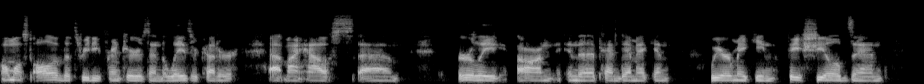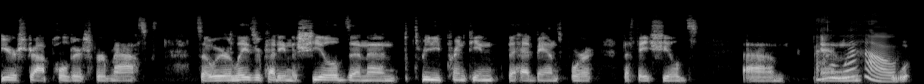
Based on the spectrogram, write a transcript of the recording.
almost all of the 3D printers and the laser cutter at my house um, early on in the pandemic, and we were making face shields and ear strap holders for masks. So we were laser cutting the shields and then 3D printing the headbands for the face shields. Um, oh, and wow. W-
